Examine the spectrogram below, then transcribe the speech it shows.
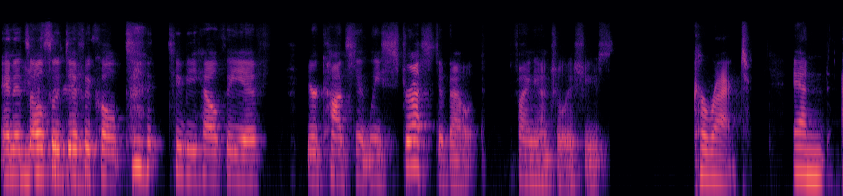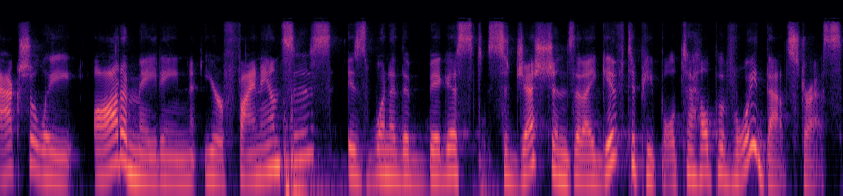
And it's yes, also it difficult to be healthy if you're constantly stressed about financial issues. Correct. And actually, automating your finances is one of the biggest suggestions that I give to people to help avoid that stress.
